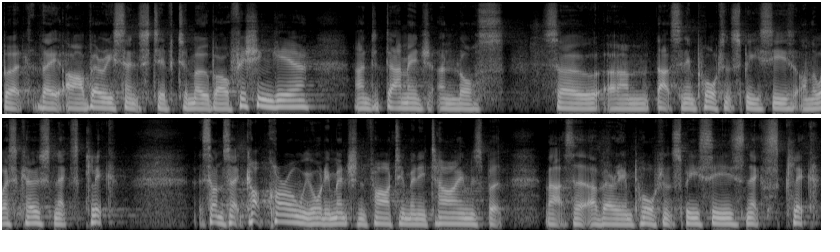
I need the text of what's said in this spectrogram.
But they are very sensitive to mobile fishing gear and damage and loss. So um, that's an important species on the west coast. Next click. Sunset cup coral, we already mentioned far too many times, but that's a, a very important species. Next click.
